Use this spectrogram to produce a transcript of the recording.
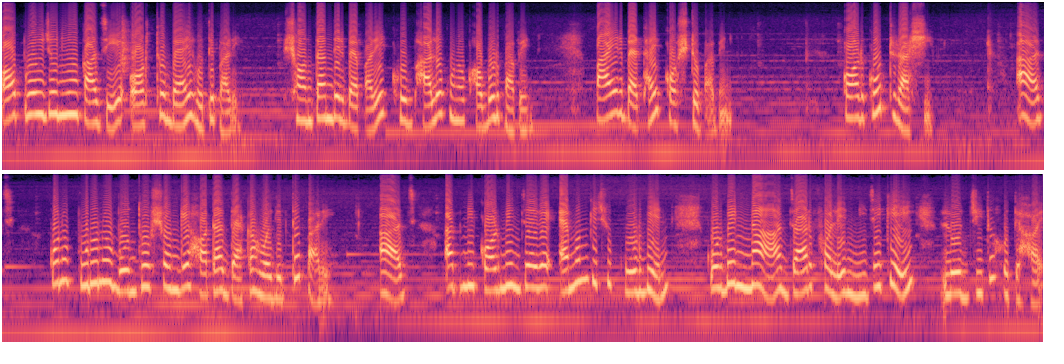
অপ্রয়োজনীয় কাজে অর্থ ব্যয় হতে পারে। সন্তানদের ব্যাপারে খুব ভালো কোনো খবর পাবেন। পায়ের ব্যথায় কষ্ট পাবেন। কর্কট রাশি। আজ কোনো পুরনো বন্ধুর সঙ্গে হঠাৎ দেখা হয়ে যেতে পারে। আজ আপনি কর্মের জায়গায় এমন কিছু করবেন করবেন না, যার ফলে নিজেকেই লজ্জিত হতে হয়।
